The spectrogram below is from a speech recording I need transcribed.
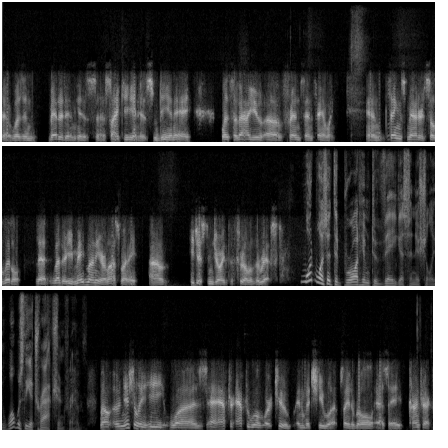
uh, was embedded in his uh, psyche and his DNA was the value of friends and family. And things mattered so little that whether he made money or lost money, um, he just enjoyed the thrill of the risk. What was it that brought him to Vegas initially? What was the attraction for him? Well, initially he was after after World War II, in which he played a role as a contract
